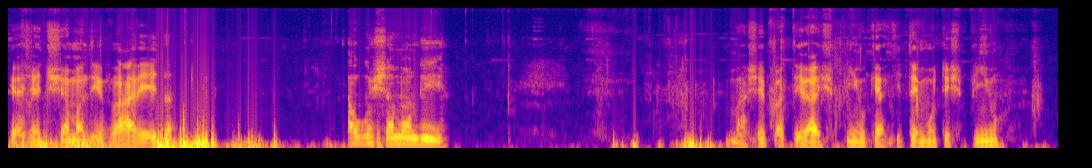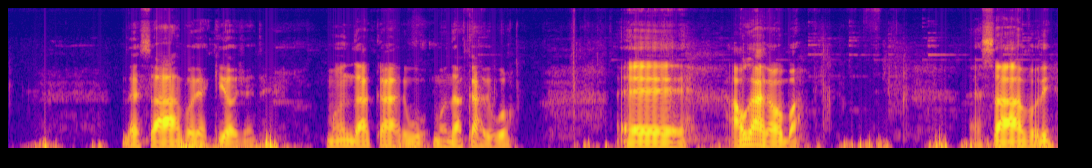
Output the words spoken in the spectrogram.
Que a gente chama de vareda. Alguns chamam de... Baixei para tirar espinho, que aqui tem muito espinho. Dessa árvore aqui, ó, gente. Mandacaru, mandacaru, ó. É... Algaroba. Essa árvore...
